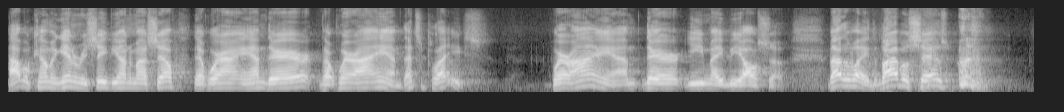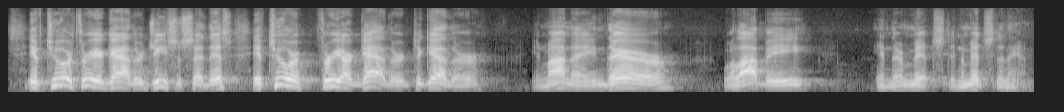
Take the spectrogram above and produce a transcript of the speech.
I will come again and receive you unto myself, that where I am, there, that where I am, that's a place. Where I am, there ye may be also. By the way, the Bible says, If two or three are gathered, Jesus said this, if two or three are gathered together in my name, there will I be in their midst, in the midst of them.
